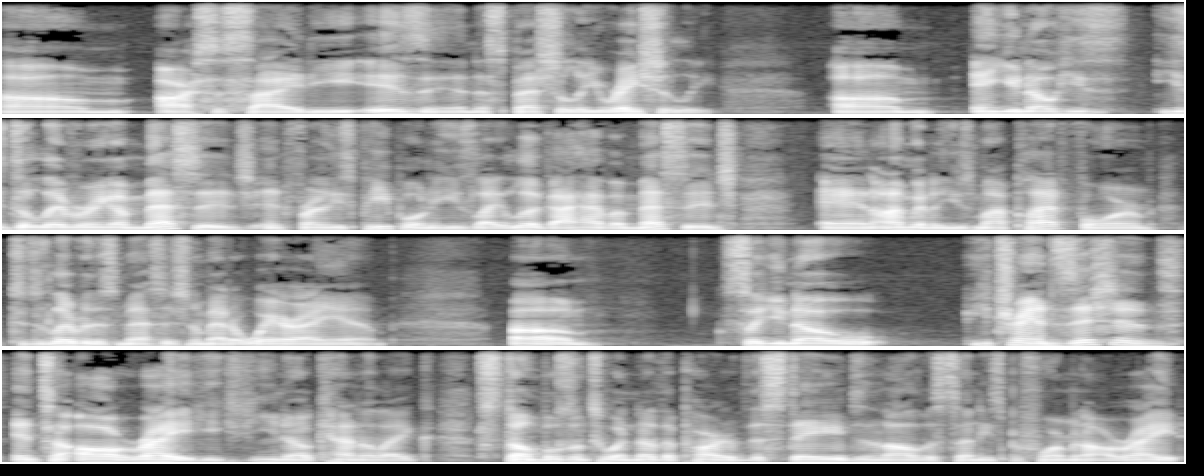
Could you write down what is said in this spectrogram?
um, our society is in, especially racially. Um, and you know, he's he's delivering a message in front of these people, and he's like, "Look, I have a message, and I'm going to use my platform to deliver this message no matter where I am. Um, so you know, he transitions into all right. He you know kind of like stumbles into another part of the stage, and all of a sudden he's performing all right.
